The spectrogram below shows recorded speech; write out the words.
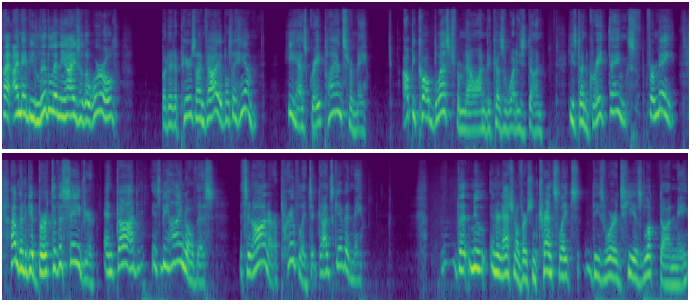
I, I may be little in the eyes of the world, but it appears I'm valuable to him. He has great plans for me. I'll be called blessed from now on because of what he's done. He's done great things for me. I'm going to give birth to the Savior, and God is behind all this. It's an honor, a privilege that God's given me. The New International Version translates these words, He has looked on me,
